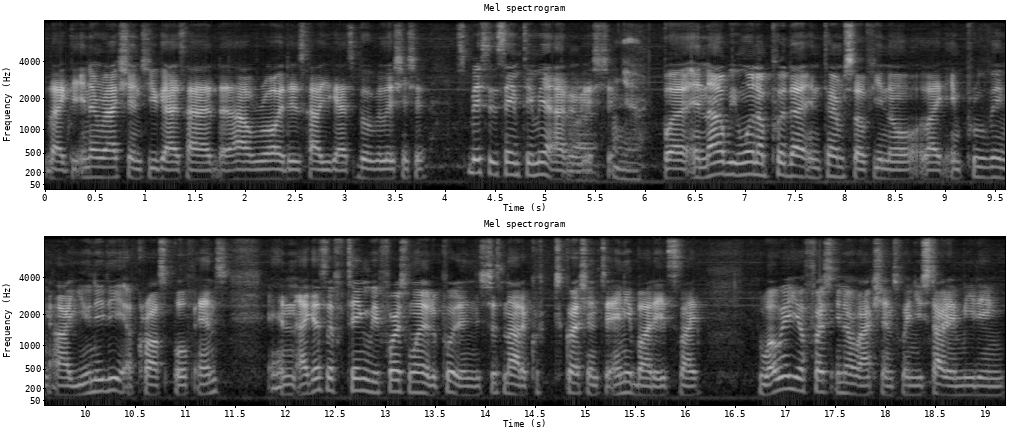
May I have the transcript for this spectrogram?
like the interactions you guys had, how raw it is, how you guys build relationship. It's basically the same thing me and Ivan relationship Yeah. but and now we want to put that in terms of you know like improving our unity across both ends. And i guess the thing we first wanted to put in it's just not a question to anybody it's like what were your first interactions when you started meeting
